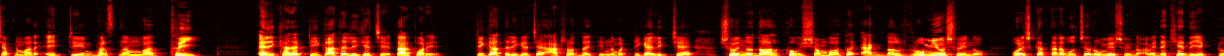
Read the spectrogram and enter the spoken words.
chapter number eighteen verse number three এইখানে টিকাতে লিখেছে, তারপরে টিকাতে লিখেছে, আঠারো অধ্যায় তিন নম্বর টিকায় লিখছে, সৈন্যদল খুব সম্ভবত একদল রোমিও সৈন্য। পরিষ্কার তারা বলছে রোমিও সৈন্য। আমি দেখিয়ে দিই একটু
